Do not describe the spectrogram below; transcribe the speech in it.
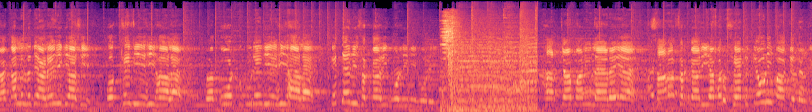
ਮੈਂ ਕੱਲ ਲੁਧਿਆਣੇ ਵੀ ਗਿਆ ਸੀ ਉੱਥੇ ਵੀ ਇਹੀ ਹਾਲ ਹੈ। ਕੋਟਕਪੂਰੇ ਵੀ ਇਹੀ ਹਾਲ ਹੈ। ਕਿਤੇ ਵੀ ਸਰਕਾਰੀ ਬੋਲੀ ਨਹੀਂ ਹੋ ਰਹੀ। ਖਰਚਾ ਪਾਣੀ ਲੈ ਰਹੇ ਆ ਸਾਰਾ ਸਰਕਾਰੀ ਆ ਪਰ ਫਿੱਟ ਕਿਉਂ ਨਹੀਂ ਪਾ ਕੇ ਦਿੰਦੇ?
